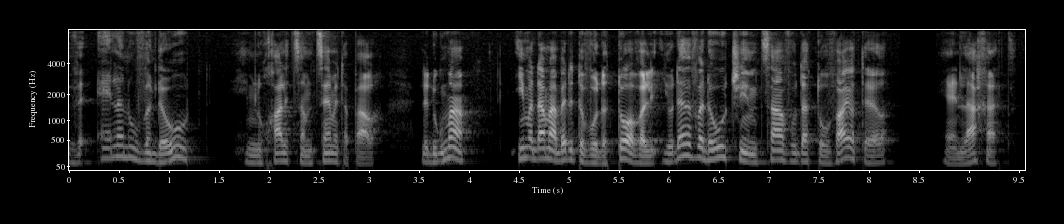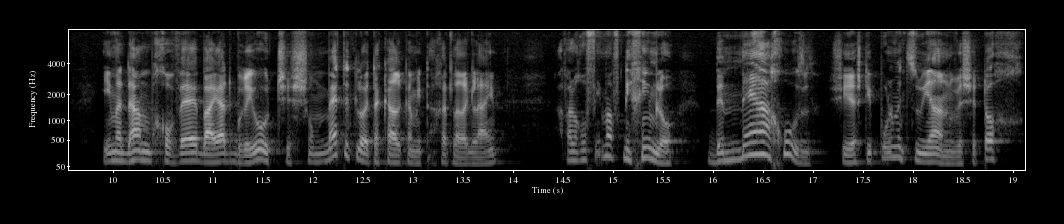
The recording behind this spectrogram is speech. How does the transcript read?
ואין לנו ודאות אם נוכל לצמצם את הפער. לדוגמה, אם אדם מאבד את עבודתו אבל יודע בוודאות שימצא עבודה טובה יותר, אין לחץ. אם אדם חווה בעיית בריאות ששומטת לו את הקרקע מתחת לרגליים, אבל הרופאים מבטיחים לו ב-100% שיש טיפול מצוין ושתוך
